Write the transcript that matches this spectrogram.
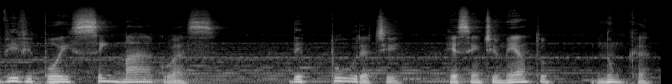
Vive, pois, sem mágoas. Depura-te. Ressentimento nunca.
